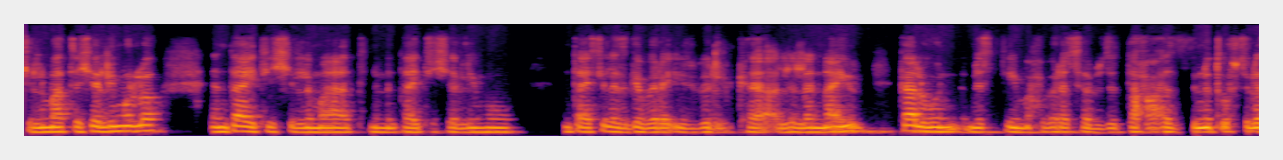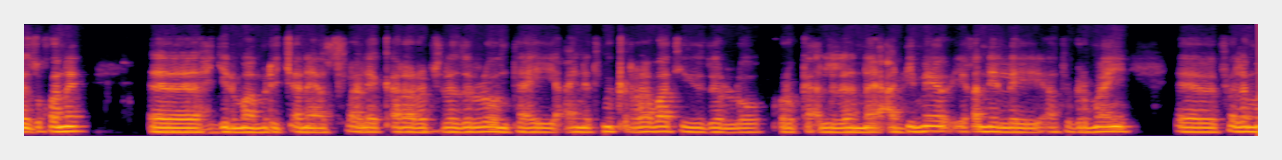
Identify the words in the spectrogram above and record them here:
ሽልማት ተሸሊሙ ኣሎ እንታይ እቲ ሽልማት ንምንታይ ተሸሊሙ እንታይ ስለ ዝገበረ እዩ ዝብል ከዕልለና እዩ ካልእ እውን ምስቲ ማሕበረሰብ ዝተሓሓዝ ንጡፍ ስለ ዝኾነ ሕጂ ድማ ምርጫ ናይ ኣውስትራልያ ቀራረብ ስለ ዘሎ እንታይ ዓይነት ምቅራባት እዩ ዘሎ ቁርብ ከዕልለና ይዓዲመ ይቀኒለይ ኣቶ ግርማይ ፈለማ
